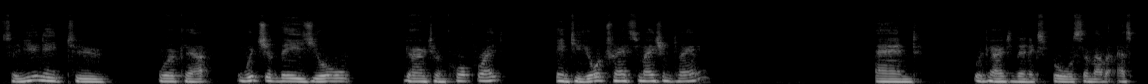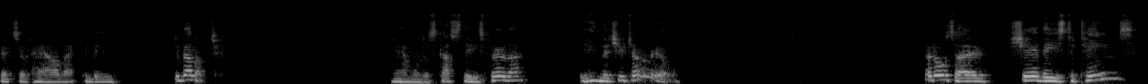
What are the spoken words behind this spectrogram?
So you need to work out which of these you're going to incorporate into your transformation planning. And we're going to then explore some other aspects of how that can be developed. And we'll discuss these further in the tutorial. But also share these to teams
